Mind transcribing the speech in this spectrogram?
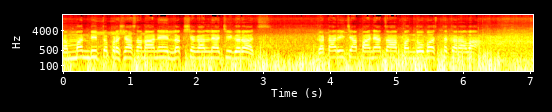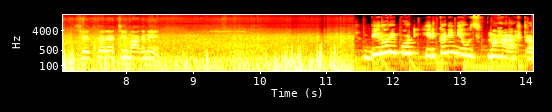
संबंधित प्रशासनाने लक्ष घालण्याची गरज. गटारीच्या पाण्याचा बंदोबस्त करावा. शेतकऱ्याची मागणी. Bureau report Hirkani news Maharashtra.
